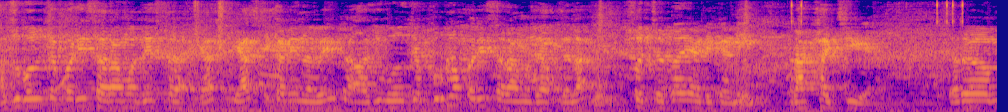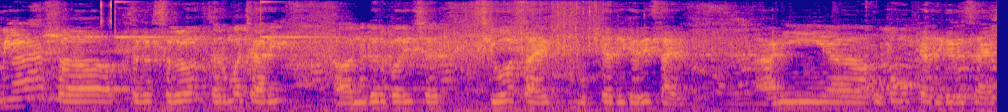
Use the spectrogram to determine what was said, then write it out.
आजूबाजूच्या परिसरामध्ये याच याच ठिकाणी नव्हे तर आजूबाजूच्या पूर्ण परिसरामध्ये आपल्याला स्वच्छता या ठिकाणी राखायची आहे. तर मी स सगळं सगळं कर्मचारी नगरपरिषद नगर परिषद शिवसाहेब मुख्याधिकारी साहेब आणि उपमुख्याधिकारी साहेब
